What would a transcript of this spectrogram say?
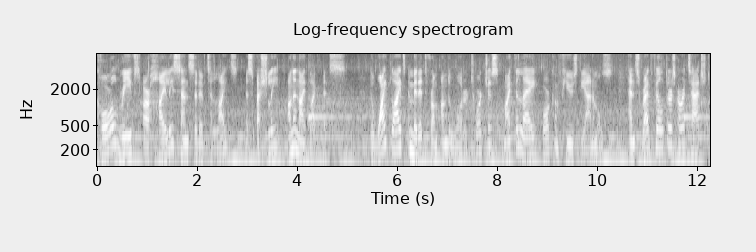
Coral reefs are highly sensitive to light, especially on a night like this. The white light emitted from underwater torches might delay or confuse the animals, hence red filters are attached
